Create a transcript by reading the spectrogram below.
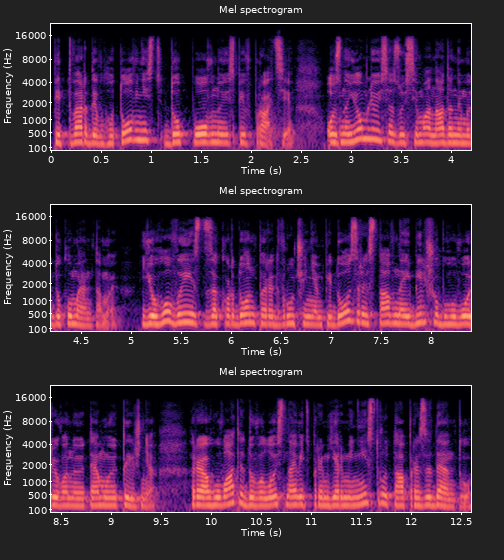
Підтвердив готовність до повної співпраці. Ознайомлююся з усіма наданими документами. Його виїзд за кордон перед врученням підозри став найбільш обговорюваною темою тижня. Реагувати довелось навіть прем'єр-міністру та президенту.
